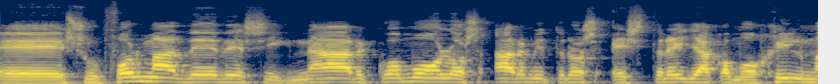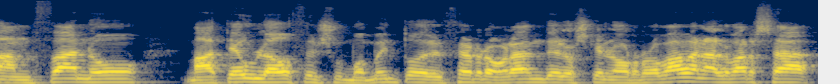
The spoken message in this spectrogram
eh, su forma de designar, cómo los árbitros estrella como Gil Manzano, Mateo Laoz en su momento del Cerro Grande, los que nos robaban al Barça,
